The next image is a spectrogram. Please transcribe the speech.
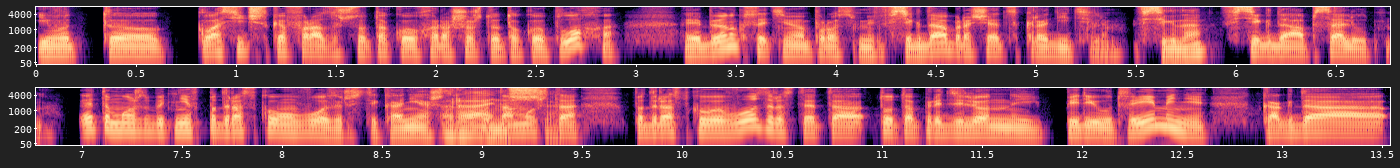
И вот э, классическая фраза «что такое хорошо, что такое плохо», ребенок с этими вопросами всегда обращается к родителям. Всегда? Всегда, абсолютно. Это может быть не в подростковом возрасте, конечно, Раньше. потому что подростковый возраст это тот определенный период времени, когда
